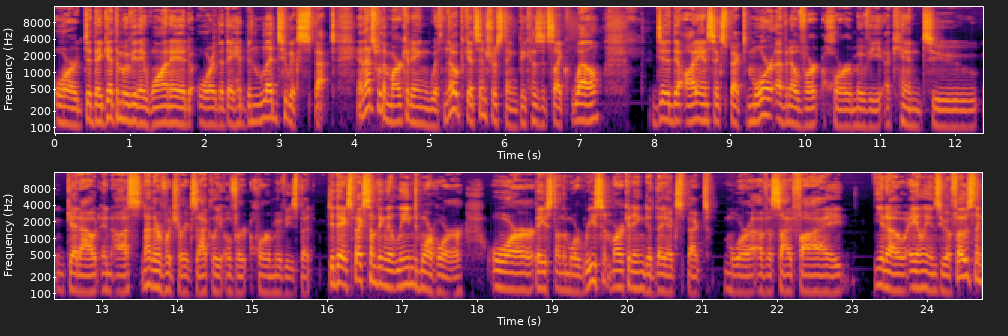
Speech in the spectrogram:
Or did they get the movie they wanted or that they had been led to expect and that's where the marketing with nope gets interesting because it's like well did the audience expect more of an overt horror movie akin to Get Out and Us, neither of which are exactly overt horror movies, but did they expect something that leaned more horror? Or based on the more recent marketing, did they expect more of a sci fi you know, aliens, UFOs thing.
